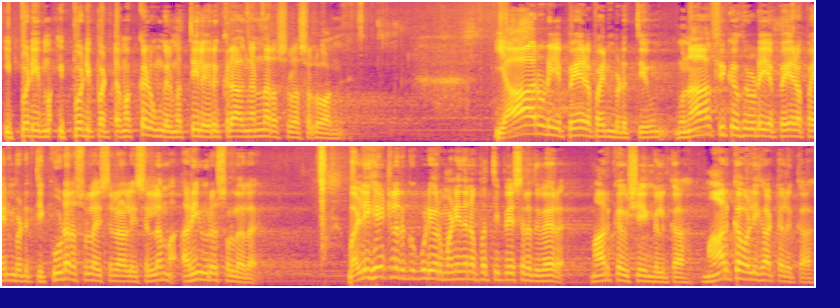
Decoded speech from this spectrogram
இப்படி ம- இப்படிப்பட்ட மக்கள் உங்கள் மத்தியில் இருக்கிறாங்கன்னு தான் ரசூல்லா சொல்லுவாங்க. யாருடைய பெயரை பயன்படுத்தியும் முனாஃபிக்குகளுடைய பெயரை பயன்படுத்தி கூட ரசூல்லாய் சல்லா அலி செல்லம் அறிவுரை சொல்லலை. வழிகேட்டில் இருக்கக்கூடிய ஒரு மனிதனை பற்றி பேசுறது வேற. மார்க்க விஷயங்களுக்காக மார்க்க வழிகாட்டலுக்காக.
